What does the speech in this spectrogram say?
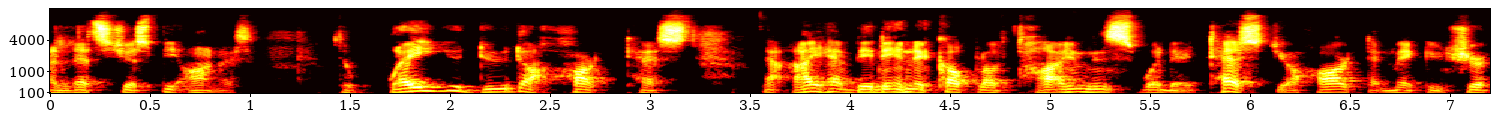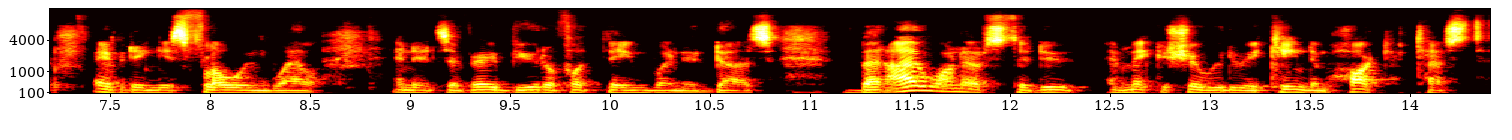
and let's just be honest, the way you do the heart test. Now, I have been in a couple of times when they test your heart and making sure everything is flowing well. And it's a very beautiful thing when it does. But I want us to do and making sure we do a kingdom heart test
